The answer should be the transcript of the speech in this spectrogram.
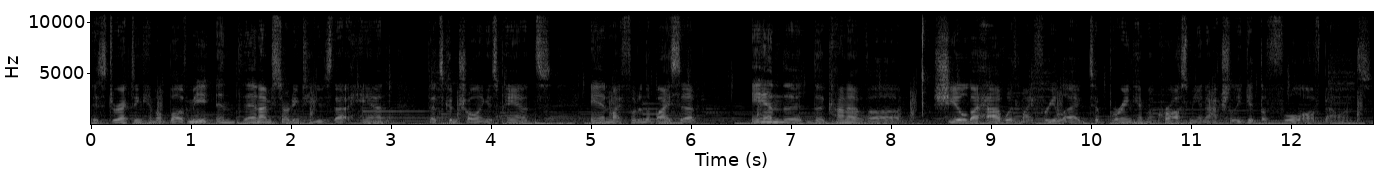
is directing him above me, and then I'm starting to use that hand that's controlling his pants and my foot in the bicep and the the kind of uh, shield I have with my free leg to bring him across me and actually get the full off balance.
